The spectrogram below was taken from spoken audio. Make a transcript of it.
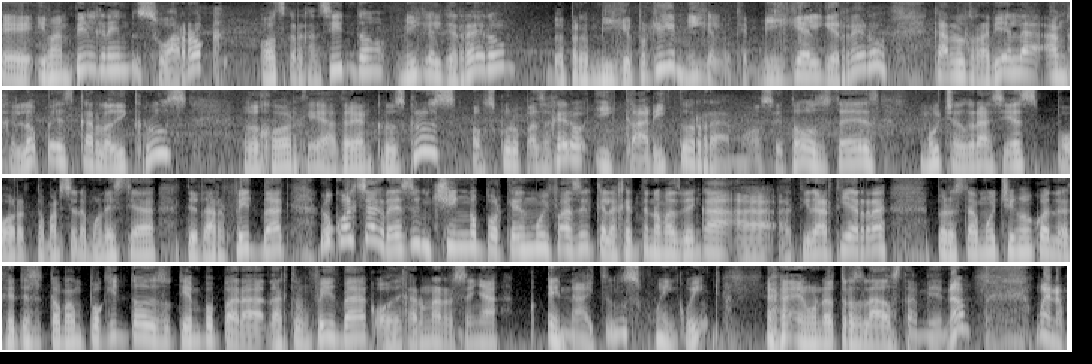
eh, Iván Pilgrim, Suarrock, Oscar Jacinto, Miguel Guerrero, pero Miguel, ¿por qué Miguel? Okay, Miguel Guerrero, Carlos Rabiela, Ángel López, Carlos Di Cruz, Jorge Adrián Cruz Cruz, Oscuro Pasajero y Carito Ramos. Y todos ustedes, muchas gracias por tomarse la molestia de dar feedback, lo cual se agradece un chingo porque es muy fácil que la gente nomás venga a, a tirar tierra, pero está muy chingo cuando la gente se toma un poquito de su tiempo para darte un feedback o dejar una reseña en iTunes, wink wink, en otros lados también, ¿no? Bueno,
